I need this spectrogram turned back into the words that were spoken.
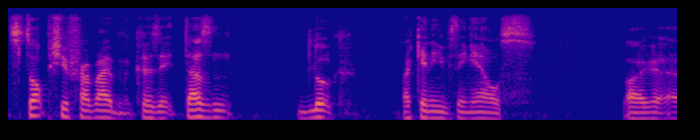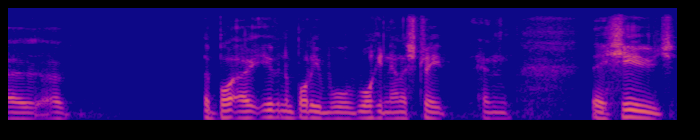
stops you for a moment because it doesn't look like anything else. Like a, a, a bo- even a bodybuilder walking down the street and they're huge,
